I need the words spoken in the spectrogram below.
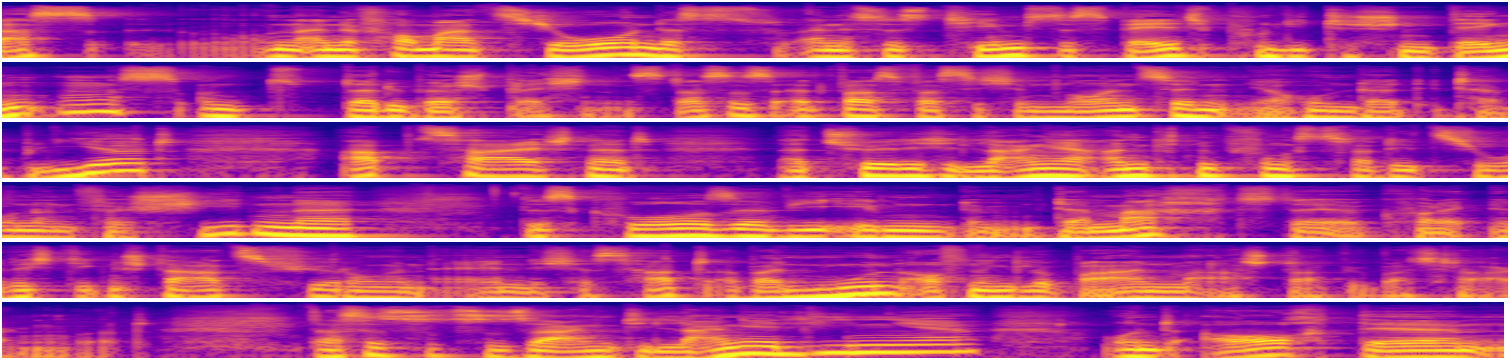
das und eine Formation des, eines Systems des weltpolitischen Denkens und darüber Sprechens. Das ist etwas, was sich im 19. Jahrhundert etabliert, abzeichnet. Natürlich lange Anknüpfungstraditionen, verschiedene Diskurse, wie eben der Macht, der richtigen Staatsführung und ähnliches hat, aber nun auf einen globalen Maßstab übertragen wird. Das ist sozusagen die lange Linie und auch der,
